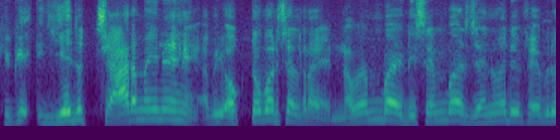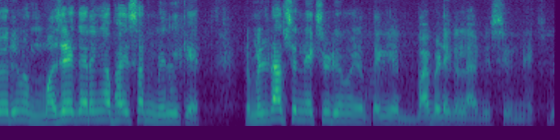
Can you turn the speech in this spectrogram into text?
क्योंकि ये जो चार महीने हैं, अभी अक्टूबर चल रहा है, नवंबर, दिसंबर, जनवरी फरवरी में मज़े करेंगे भाई सब मिलके। तो मिलता है आपसे नेक्स्ट वीडियो में, जब तक बाय लाइव नेक्स्ट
